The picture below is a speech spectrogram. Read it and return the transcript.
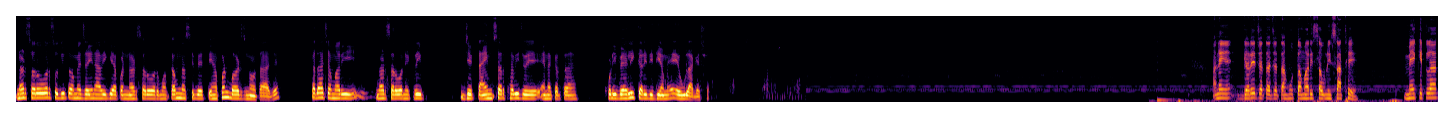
નળ સરોવર સુધી તો અમે જઈને આવી ગયા, પણ નળ સરોવરમાં કમનસીબે ત્યાં પણ બર્ડ્સ નહોતા આજે. કદાચ અમારી નળ સરોવરની ટ્રીપ જે ટાઈમસર થવી જોઈએ એના કરતાં થોડી વહેલી કરી દીધી અમે એવું લાગે છે. અને ઘરે જતા જતા હું તમારી સૌની સાથે મેં કેટલાક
